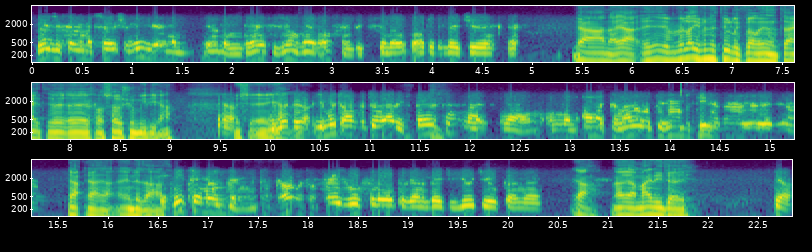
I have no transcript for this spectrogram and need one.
bezig ga met social media, dan, ja, dan drijf je zo ver af. En ik vind dat altijd een beetje... Ja, Ja, nou ja, eh, we leven natuurlijk wel in een tijd eh, eh, van social media. ja. Dus, je, ja. moet, er- je moet af en toe wel iets posten, maar ja, om dan alle kanalen te gaan bedienen, daar, ja, Ja, ja, inderdaad. is niet zo mijn ding. Ik hou het op Facebook voorlopig en een beetje YouTube. En, Ja, nou ja, mijn idee. ja.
